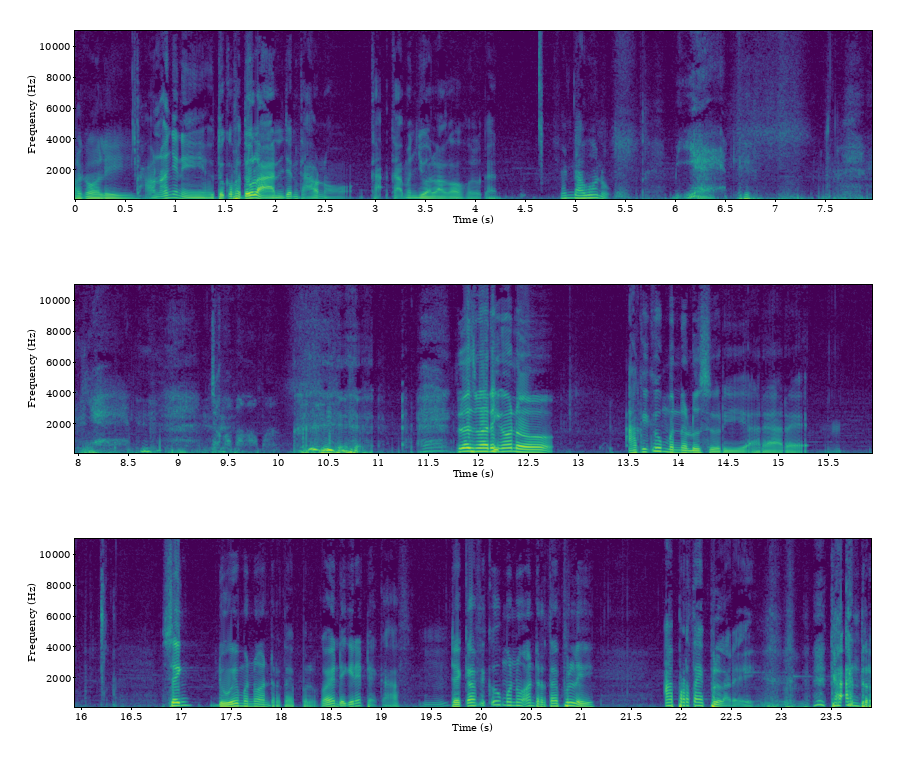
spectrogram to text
alkoholi. gak ono aja nih, itu kebetulan jan gak ono. Gak gak menjual alkohol kan. Kan tahu ono. Biyen. Biyen. Jangan ngomong-ngomong. Terus mari ngono. Aku iku menelusuri arek-arek sing duwe menu under table. Kaya ndek kene dekaf. Dekaf iku menu under table e upper table arek. Gak under.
